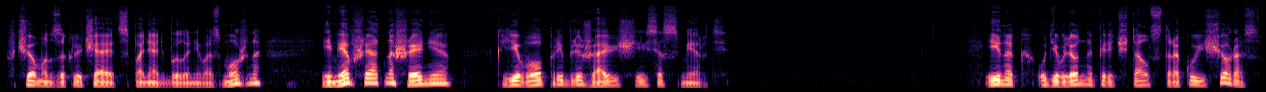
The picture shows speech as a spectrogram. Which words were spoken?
в чем он заключается, понять было невозможно, имевший отношение к его приближающейся смерти. Инок удивленно перечитал строку еще раз.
